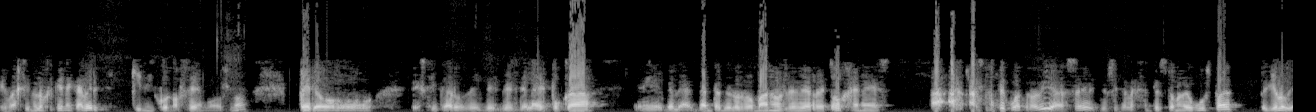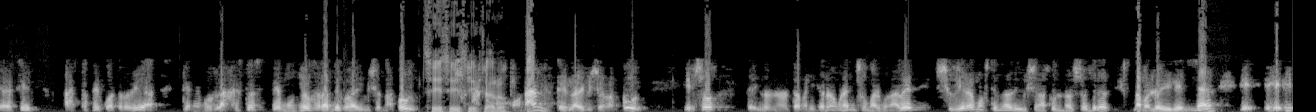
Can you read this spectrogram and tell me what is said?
Me imagino lo que tiene que haber que ni conocemos, ¿no? Pero es que, claro, desde la época eh, de, antes de los romanos, de Retógenes, hasta hace cuatro días, ¿eh? Yo sé que a la gente esto no le gusta, pero yo lo voy a decir. Hasta hace cuatro días tenemos las gestas de Muñoz Grande con la División Azul. Sí, sí, sí, claro. antes la División Azul. Eso los norteamericanos me han dicho más alguna vez, si hubiéramos tenido la división azul nosotros, vamos, lo de eh, eh,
